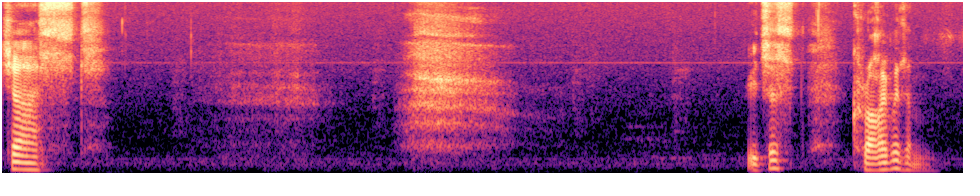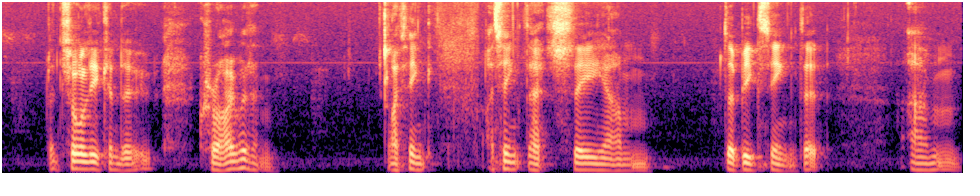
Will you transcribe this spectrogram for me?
Just. You just cry with them. That's all you can do. Cry with them. I think, I think that's the um, the big thing that um,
